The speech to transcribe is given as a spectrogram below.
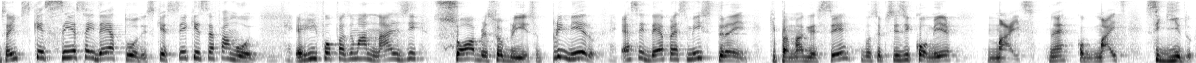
se a gente esquecer essa ideia toda, esquecer que isso é famoso, e a gente for fazer uma análise sóbria sobre isso. Primeiro, essa ideia parece meio estranha, que para emagrecer você precisa comer mais, né? Mais seguido,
